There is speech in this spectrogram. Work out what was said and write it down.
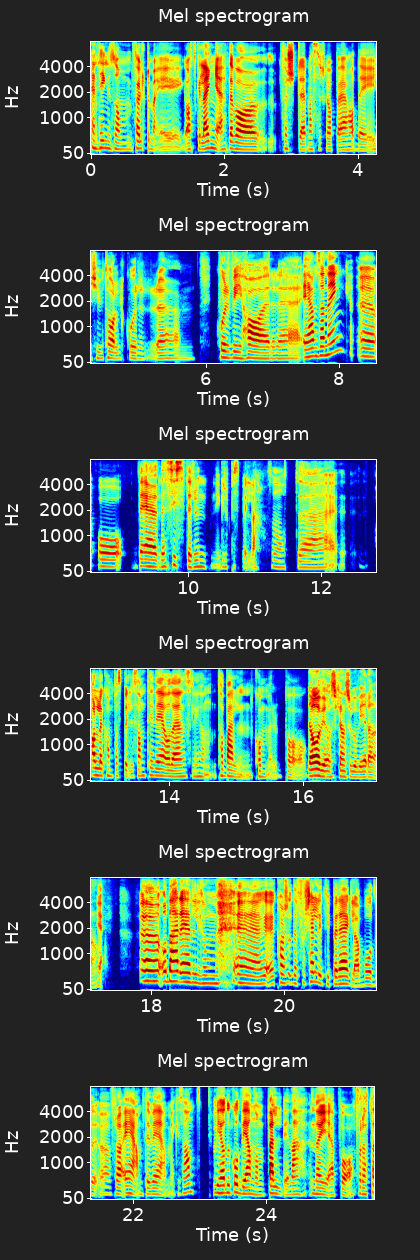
en ting som fulgte meg ganske lenge. Det var første mesterskapet jeg hadde i 2012, hvor, hvor vi har eh, EM-sending. eh, og det er den siste runden i gruppespillet. Sånn at eh, alle kamper spilles samtidig, og det er en sånn, liksom, tabellen kommer på Det avgjøres hvem som går videre. Ja. Eh, og der er det liksom uh, kanskje det er forskjellige typer regler både eh, fra EM til VM, ikke sant. Vi hadde gått igjennom veldig nøye på For at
